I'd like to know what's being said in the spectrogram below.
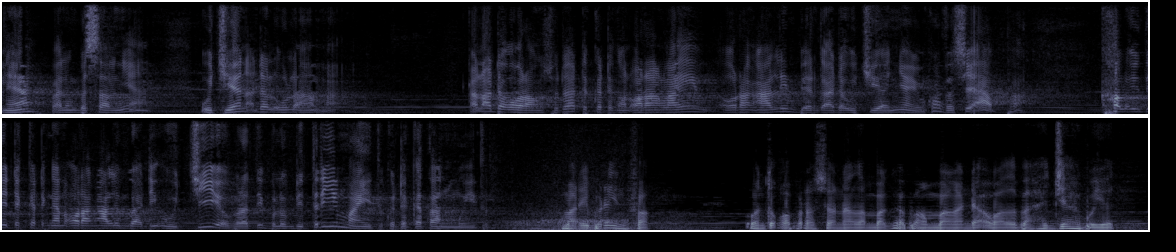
ya paling besarnya ujian adalah ulama. Kan ada orang sudah dekat dengan orang lain orang alim biar gak ada ujiannya ya kata siapa? Kalau inti dekat dengan orang alim gak diuji ya berarti belum diterima itu kedekatanmu itu. Mari berinfak untuk operasional lembaga pengembangan dakwah Bahjah Buyut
